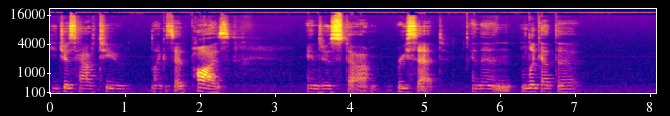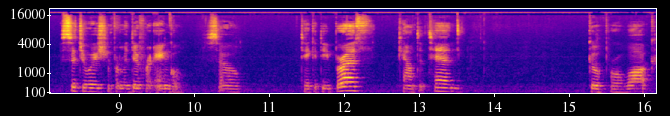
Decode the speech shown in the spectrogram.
you just have to, like I said, pause and just um, reset and then look at the situation from a different angle. So take a deep breath, count to 10, go for a walk,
